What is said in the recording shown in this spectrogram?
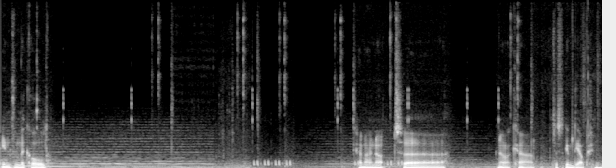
in from the cold. Can I not? Uh... No, I can't. Just give him the option.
